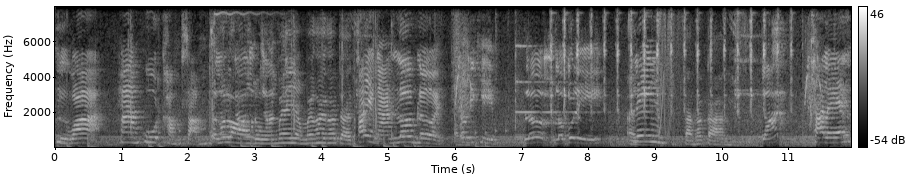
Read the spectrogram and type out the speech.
คือว่า ห้ามพูดคำซ้ำก็ลองดูแม่ยังไม่ค่อยเข้าใจ ถ้าอย่างนั้นเริ่มเลยเริ่มที่ครีมเริ่มลบบุรีไอ้ลิงสารพระการวัดชาเลนจ์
